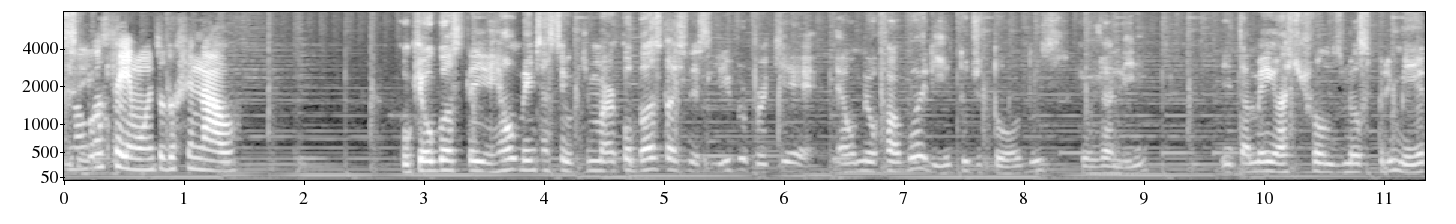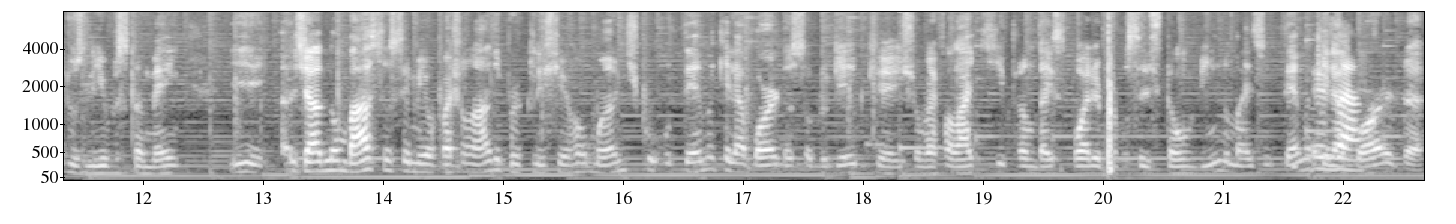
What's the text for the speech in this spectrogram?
Não sim. gostei muito do final. O que eu gostei, realmente, assim, o que marcou bastante desse livro, porque é o meu favorito de todos que eu já li. E também acho que foi um dos meus primeiros livros também. E já não basta eu ser meio apaixonado por clichê romântico, o tema que ele aborda sobre o Gabe, que a gente não vai falar aqui pra não dar spoiler pra vocês que estão ouvindo, mas o tema que ele aborda,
